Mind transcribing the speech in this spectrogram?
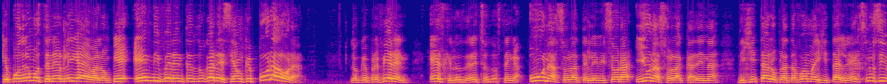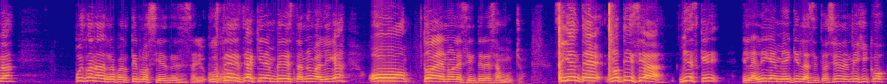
que podremos tener liga de balompié en diferentes lugares y aunque por ahora lo que prefieren es que los derechos los tenga una sola televisora y una sola cadena digital o plataforma digital en exclusiva, pues van a repartirlo si es necesario. ¿Ustedes ya quieren ver esta nueva liga o todavía no les interesa mucho? Siguiente noticia, y es que en la Liga MX la situación en México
